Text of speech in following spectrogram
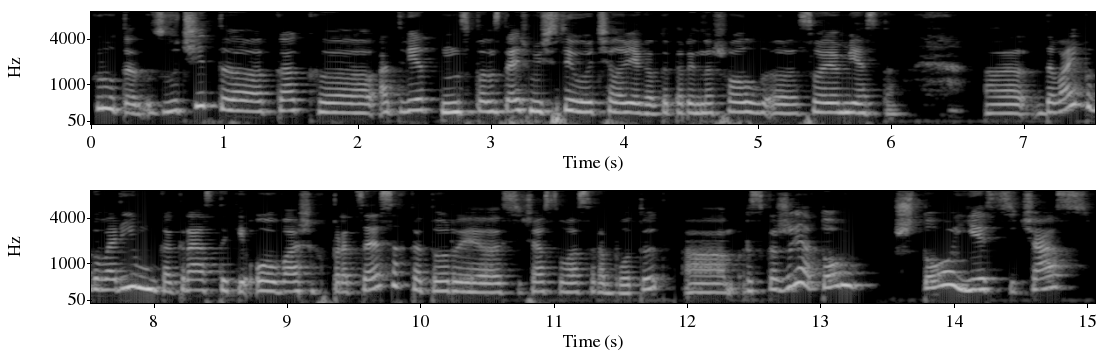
Круто. Звучит э, как э, ответ по-настоящему счастливого человека, который нашел свое место. Давай поговорим как раз-таки о ваших процессах, которые сейчас у вас работают. Расскажи о том, что есть сейчас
